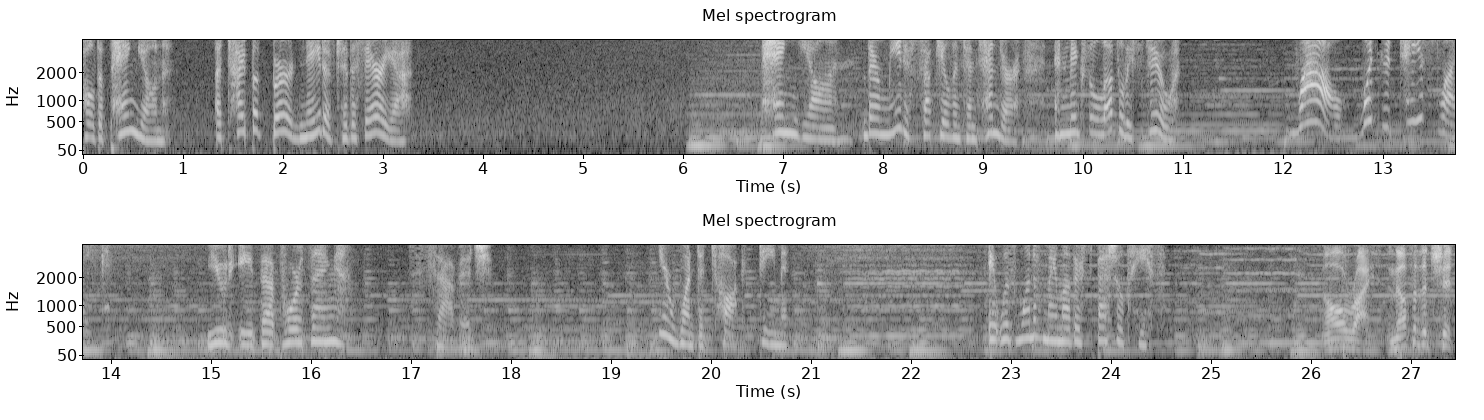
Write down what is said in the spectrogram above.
Called a pangyon, a type of bird native to this area. Pangyon. Their meat is succulent and tender, and makes a lovely stew. Wow, what's it taste like? You'd eat that poor thing? Savage. You're one to talk, demon. It was one of my mother's specialties. All right, enough of the chit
